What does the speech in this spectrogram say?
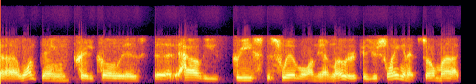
uh, one thing critical is the, how you grease the swivel on the unloader because you're swinging it so much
